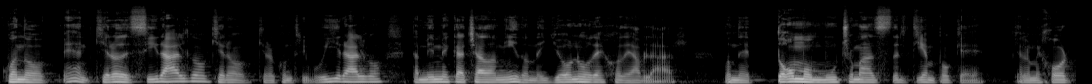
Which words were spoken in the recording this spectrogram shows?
Cuando, vean, quiero decir algo, quiero, quiero contribuir algo, también me he cachado a mí donde yo no dejo de hablar, donde tomo mucho más del tiempo que, que a lo mejor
